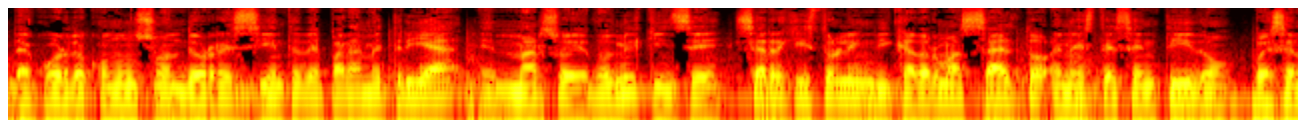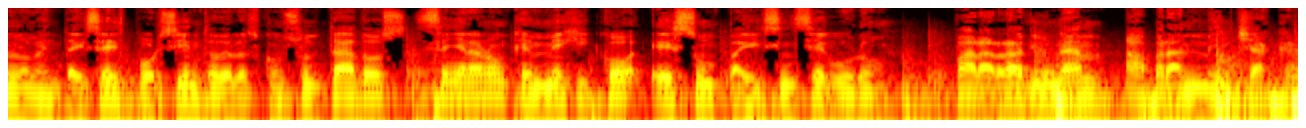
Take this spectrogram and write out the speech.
De acuerdo con un sondeo reciente de parametría, en marzo de 2015 se registró el indicador más alto en este sentido, pues el 96% de los consultados señalaron que México es un país inseguro. Para Radio UNAM, Abraham Menchaca.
